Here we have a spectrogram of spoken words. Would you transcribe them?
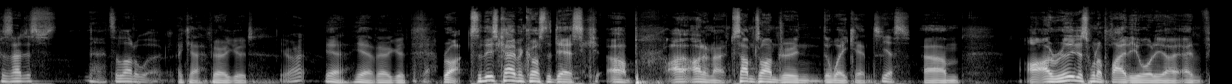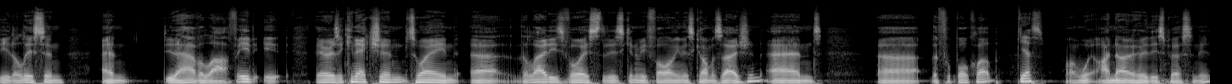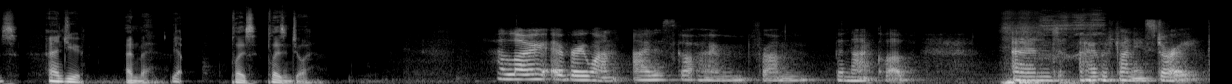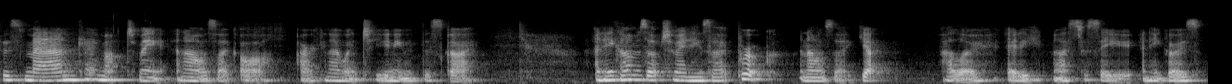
Because I just, nah, it's a lot of work. Okay. Very good. You all right? Yeah, yeah, very good. Okay. Right. So this came across the desk. Pff, I, I don't know, sometime during the weekend. Yes. Um, I I really just want to play the audio and for you to listen and you to have a laugh. It, it, there is a connection between uh, the lady's voice that is going to be following this conversation and uh, the football club. Yes. I know who this person is And you. and me. Yep. Please, please enjoy. Hello, everyone. I just got home from the nightclub and I have a funny story. This man came up to me and I was like, Oh, I reckon I went to uni with this guy. And he comes up to me and he's like, Brooke. And I was like, Yep. Hello, Eddie. Nice to see you. And he goes,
